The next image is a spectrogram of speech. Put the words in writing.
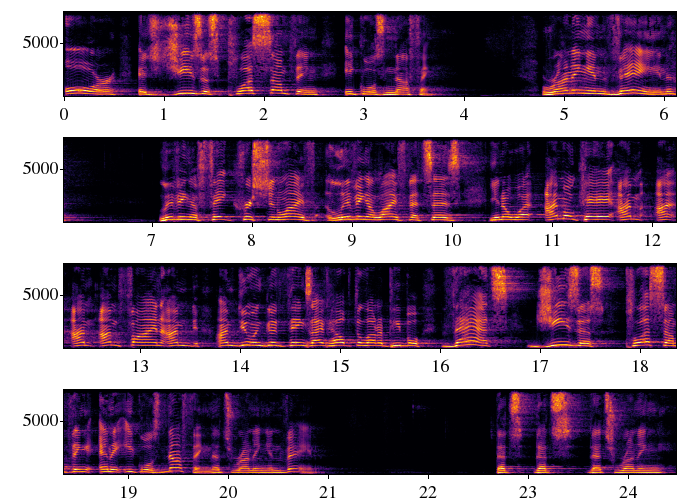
or it's Jesus plus something equals nothing. Running in vain living a fake Christian life, living a life that says, you know what, I'm okay, I'm, I, am i am I'm fine, I'm, I'm doing good things, I've helped a lot of people. That's Jesus plus something and it equals nothing. That's running in vain. That's, that's, that's running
